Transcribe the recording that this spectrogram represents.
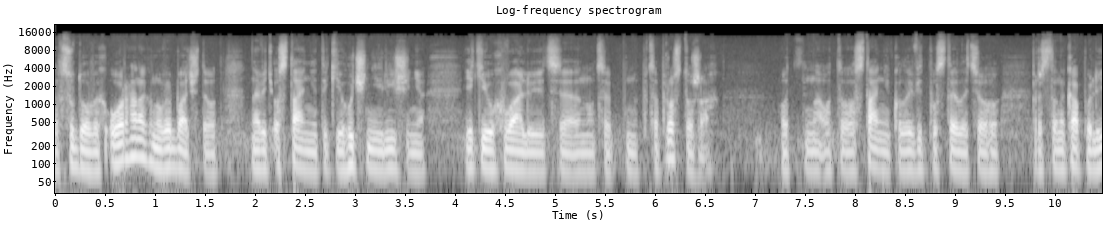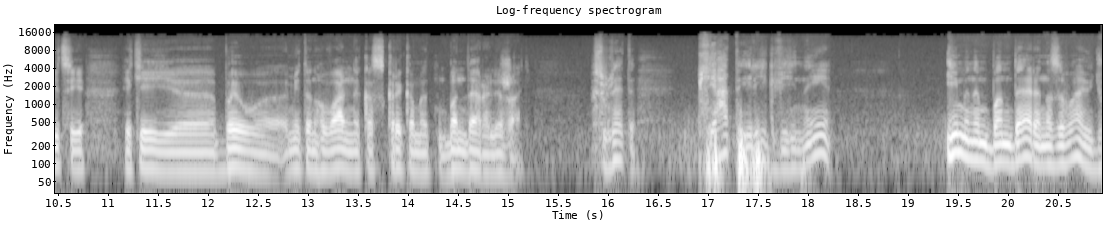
в судових органах. Ну, ви бачите, от навіть останні такі гучні рішення, які ухвалюються, ну це, ну, це просто жах. От, на, от останні, коли відпустили цього представника поліції, який е, бив е, мітингувальника з криками Бандера лежать. Уявляєте, п'ятий рік війни іменем Бандери називають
